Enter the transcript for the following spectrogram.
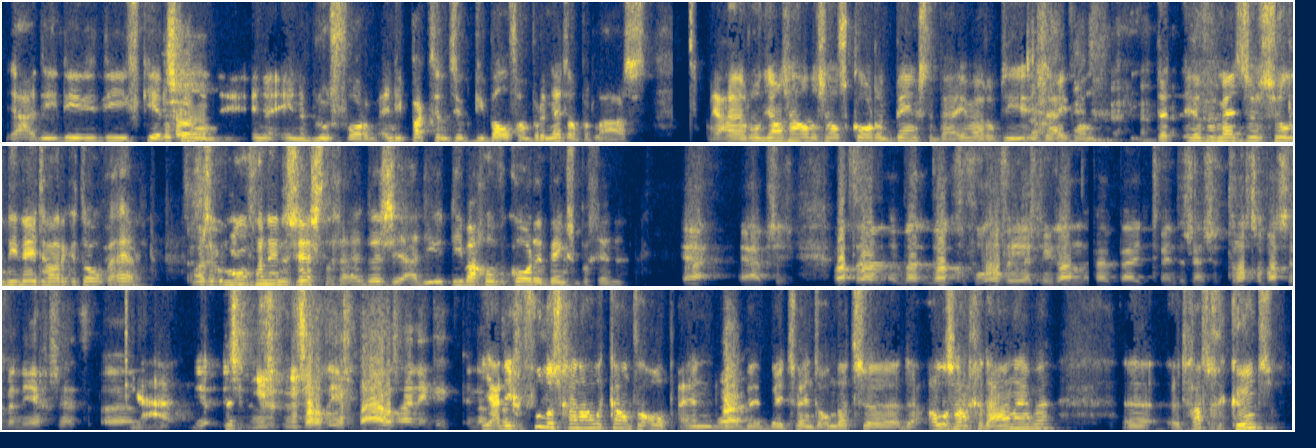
ja, die, die, die verkeerde ook in, in, in, een bloedvorm. En die pakte natuurlijk die bal van Brenet op het laatst. Ja, Ron Jans haalde zelfs Gordon Banks erbij, waarop hij zei van, dat, heel veel mensen zullen niet weten waar ik het over heb. Maar dat is ook een man van in de 60, hè? dus ja, die, die mag over Gordon Banks beginnen. Ja, ja, precies. Wat, uh, welk gevoel overheerst nu dan bij, bij, Twente? Zijn ze trots op wat ze hebben neergezet? Uh, ja, het, nu, nu, zal het eerst balen zijn, denk ik. En dan, ja, die gevoelens gaan alle kanten op. En ja. bij, bij, Twente, omdat ze er alles aan gedaan hebben. Uh, het had gekund.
